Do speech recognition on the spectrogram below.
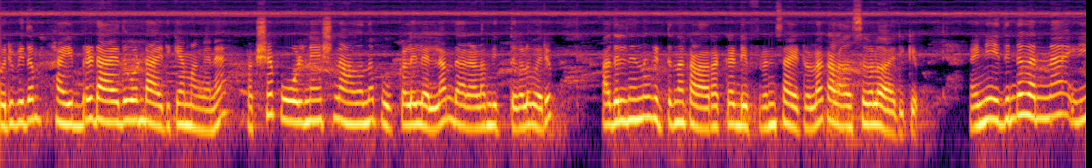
ഒരുവിധം ഹൈബ്രിഡ് ആയതുകൊണ്ടായിരിക്കാം അങ്ങനെ. പക്ഷേ പോളിനേഷൻ ആകുന്ന പൂക്കളിലെല്ലാം ധാരാളം വിത്തുകൾ വരും. അതിൽ നിന്നും കിട്ടുന്ന കളറൊക്കെ ഡിഫറൻസ് ആയിട്ടുള്ള കളേഴ്സുകളും ആയിരിക്കും. ഇനി ഇതിന്റെ തന്നെ ഈ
